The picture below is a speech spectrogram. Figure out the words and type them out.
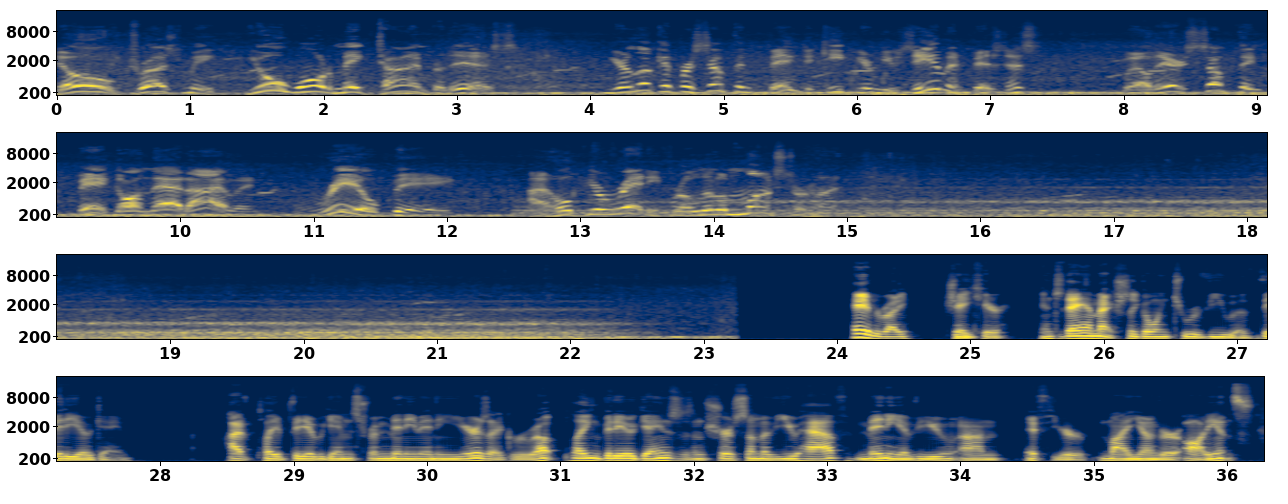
No, trust me, you'll want to make time for this. You're looking for something big to keep your museum in business? Well, there's something big on that island. Real big. I hope you're ready for a little monster hunt. Hey everybody, Jake here, and today I'm actually going to review a video game. I've played video games for many, many years. I grew up playing video games, as I'm sure some of you have, many of you, um, if you're my younger audience.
